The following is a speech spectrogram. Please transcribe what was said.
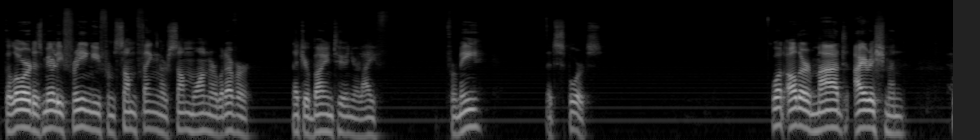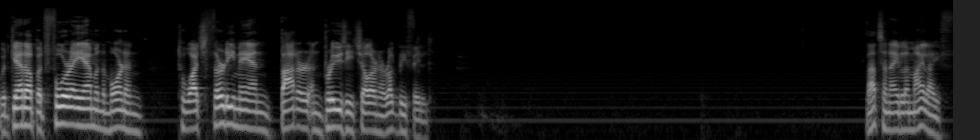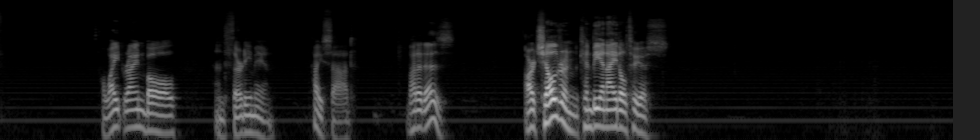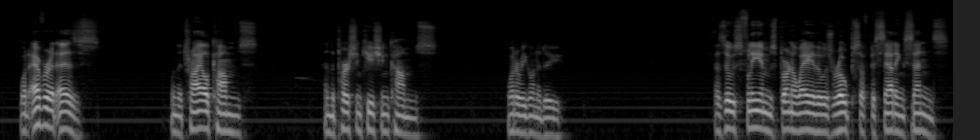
The Lord is merely freeing you from something or someone or whatever that you're bound to in your life. For me, it's sports. What other mad Irishman would get up at 4 a.m. in the morning to watch 30 men batter and bruise each other in a rugby field? That's an idol in my life a white round ball, and 30 men. How sad. But it is. Our children can be an idol to us. Whatever it is, when the trial comes and the persecution comes, what are we going to do? As those flames burn away those ropes of besetting sins,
